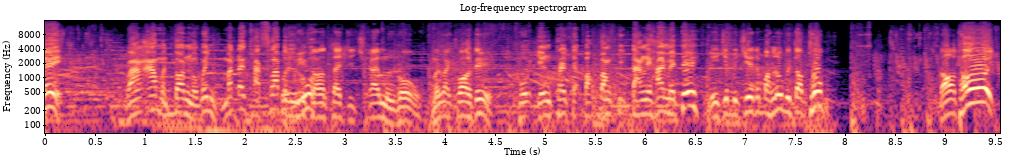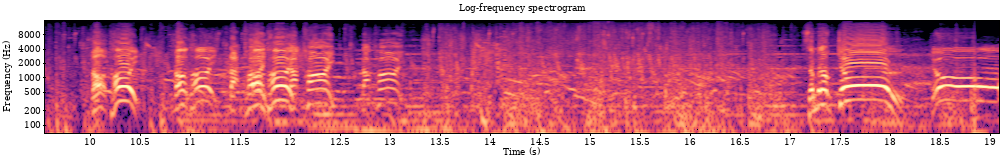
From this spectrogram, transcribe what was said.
ទេវ៉ាងអាវមិនទាន់មកវិញមិនដឹងថាស្លាប់ពួកឬនេះរស់កងតែជាឆ្កែមួយរងមិនបាច់ខ្វល់ទេពួកយើងត្រូវតែបោះបង់ទីតាំងនេះហើយមែនទេនេះជាបញ្ជារបស់លោកបិទប់ធំដកថយដកថយដកថយដាក់ថយថយដាក់ថយដាក់ថយសម្រុកចូលចូល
